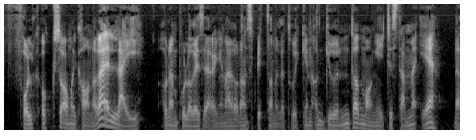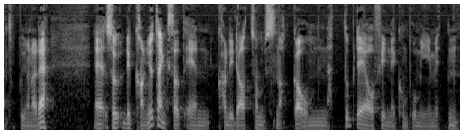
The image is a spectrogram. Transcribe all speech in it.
folk, også amerikanere, er lei av den polariseringen her og den splittende retorikken. At grunnen til at mange ikke stemmer, er nettopp pga. det. Eh, så det kan jo tenkes at en kandidat som snakker om nettopp det å finne kompromiss i midten,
